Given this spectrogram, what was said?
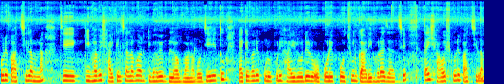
করে পাচ্ছিলাম না যে কীভাবে সাইকেল চালাবো আর কীভাবে ব্লগ বানাবো। যেহেতু একেবারে পুরোপুরি হাই রোডের ওপরে প্রচুর গাড়ি ঘোড়া যাচ্ছে, তাই সাহস করে পাচ্ছিলাম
